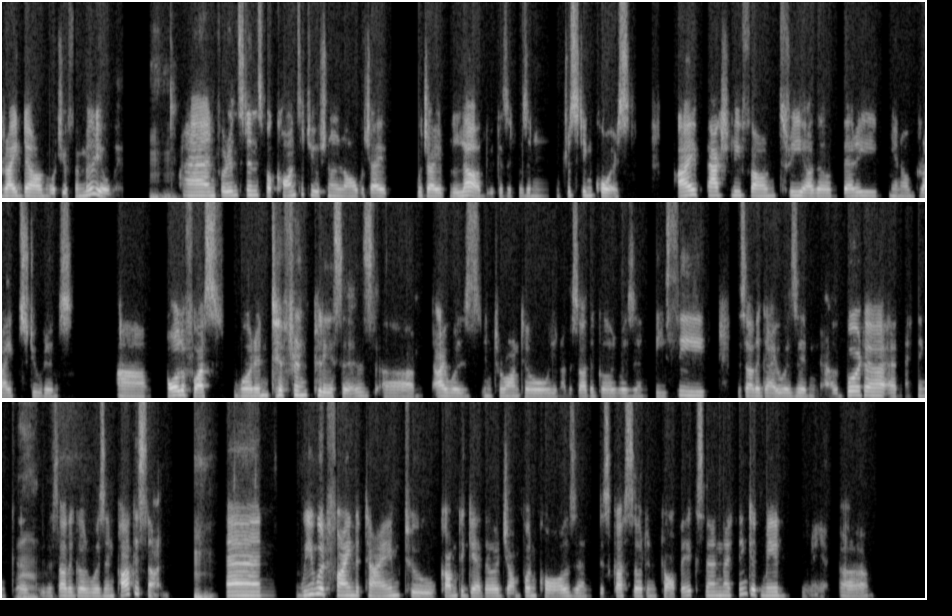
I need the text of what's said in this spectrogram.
write down what you're familiar with Mhm. and for instance, for constitutional law, which I which I loved because it was an interesting course, I actually found three other very you know bright students. Um, all of us were in different places. Um, I was in Toronto. You know, this other girl was in BC. This other guy was in Alberta, and I think uh, this other girl was in Pakistan Mhm. and we would find a time to come together jump on calls and discuss certain topics and i think it made uh,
